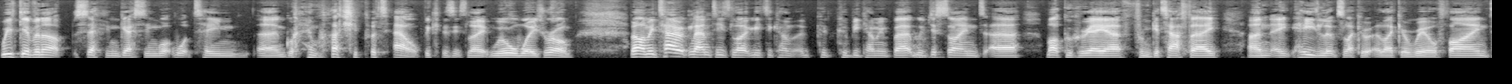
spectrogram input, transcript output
we've given up second guessing what what team um, Graham will actually put out because it's like we're always wrong. But I mean, Tariq Lamptey's likely to come could, could be coming back. We've just signed uh, Marc Cucurella from Getafe, and he looks like a like a real find.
